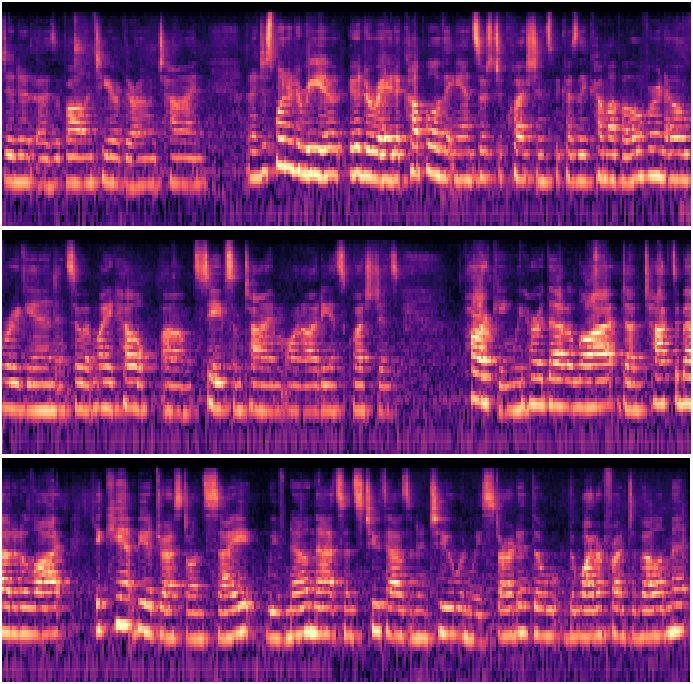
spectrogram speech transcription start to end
did it as a volunteer of their own time. And I just wanted to reiterate a couple of the answers to questions because they come up over and over again, and so it might help um, save some time on audience questions. Parking, we heard that a lot. Doug talked about it a lot. It can't be addressed on site. We've known that since 2002 when we started the, the waterfront development.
